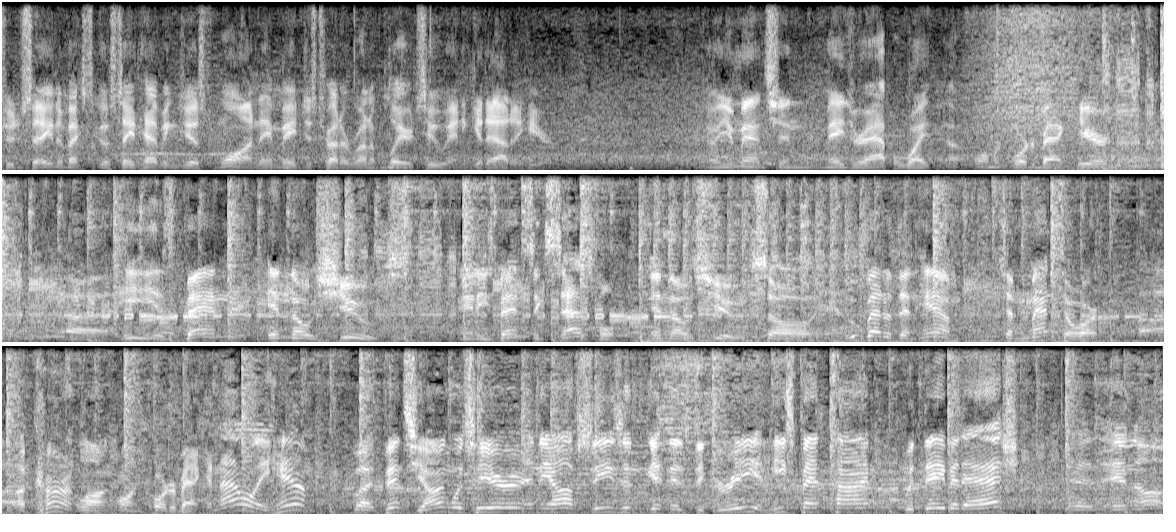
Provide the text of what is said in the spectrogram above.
should say, New Mexico State having just one, they may just try to run a play or two and get out of here. You, know, you mentioned Major Applewhite, former quarterback here. Uh, he has been in those shoes, and he's been successful in those shoes. So who better than him to mentor a current Longhorn quarterback? And not only him, but Vince Young was here in the offseason getting his degree, and he spent time with David Ash. And, and uh,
